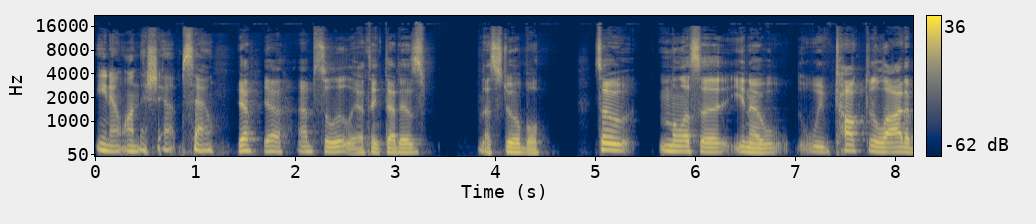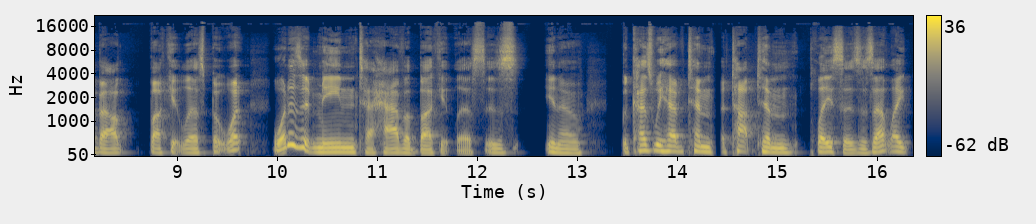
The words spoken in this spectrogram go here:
you know, on the ship. So, yeah, yeah, absolutely. I think that is that's doable. So, Melissa, you know, we've talked a lot about bucket list, but what what does it mean to have a bucket list? Is, you know, because we have 10 a top 10 places, is that like,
